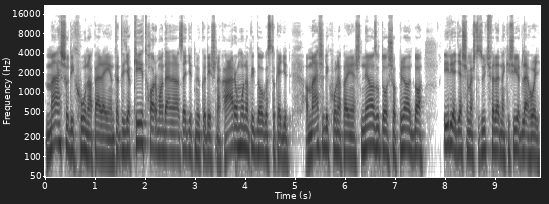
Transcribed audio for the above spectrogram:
második hónap elején, tehát így a két harmadánál az együttműködésnek három hónapig dolgoztok együtt, a második hónap elején, és ne az utolsó pillanatban írj egy SMS-t az ügyfelednek, és írd le, hogy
